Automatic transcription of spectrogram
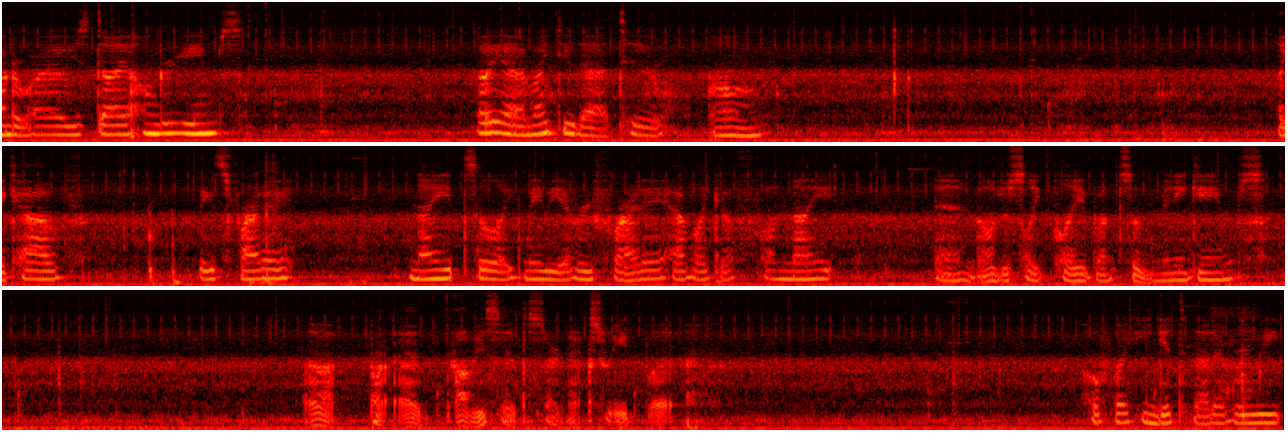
Wonder why I always die Hunger Games. Oh yeah, I might do that too. Um, like have, I think it's Friday night, so like maybe every Friday have like a fun night, and I'll just like play a bunch of mini games. Uh, uh obviously at the start next week, but hopefully I can get to that every week.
